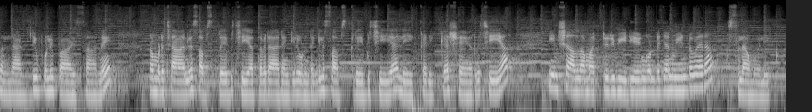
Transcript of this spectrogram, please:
നല്ല അടിപൊളി പായസമാണ് നമ്മുടെ ചാനൽ സബ്സ്ക്രൈബ് ചെയ്യാത്തവരാരെങ്കിലും ഉണ്ടെങ്കിൽ സബ്സ്ക്രൈബ് ചെയ്യുക ലൈക്ക് അടിക്കുക ഷെയർ ചെയ്യുക. ഇൻഷാല്ല മറ്റൊരു വീഡിയോയും കൊണ്ട് ഞാൻ വീണ്ടും വരാം. അസ്സാം വലൈക്കും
